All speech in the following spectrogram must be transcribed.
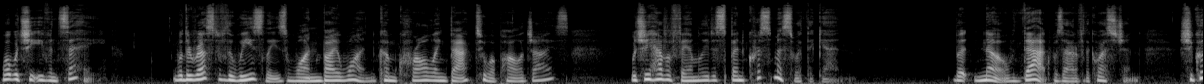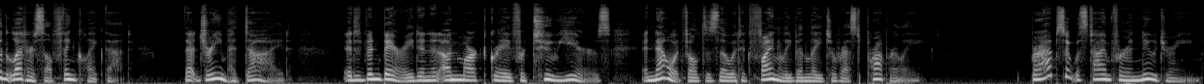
What would she even say? Would the rest of the Weasleys, one by one, come crawling back to apologize? Would she have a family to spend Christmas with again? But no, that was out of the question. She couldn't let herself think like that. That dream had died. It had been buried in an unmarked grave for two years, and now it felt as though it had finally been laid to rest properly. Perhaps it was time for a new dream.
